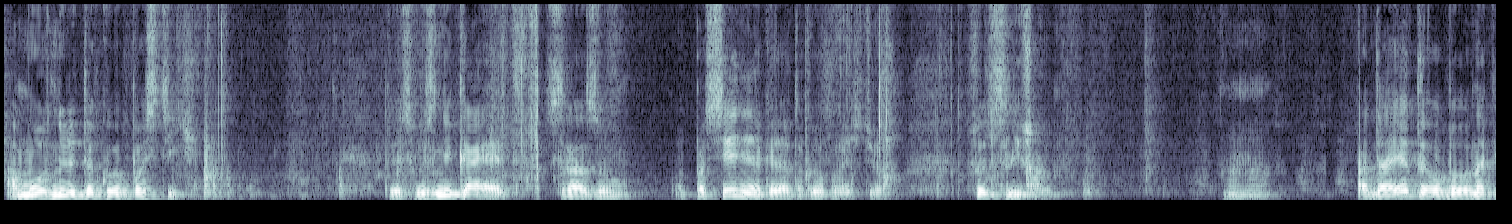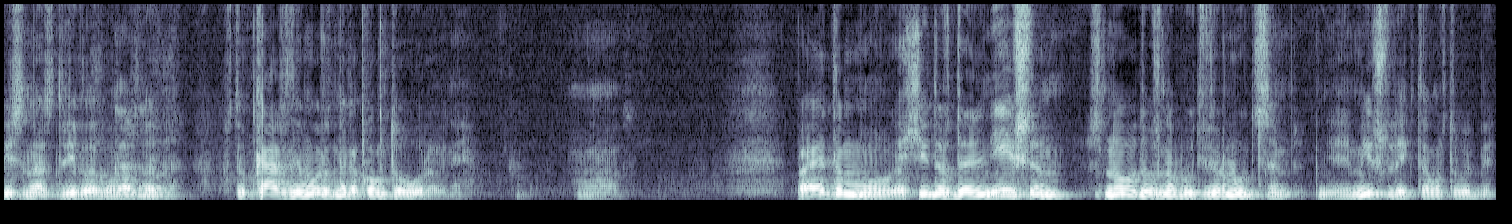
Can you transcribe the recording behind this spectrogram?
а можно ли такое постичь. То есть возникает сразу опасение, когда такое прочтешь, что это слишком. А до этого было написано, с две главы, что каждый может на каком-то уровне. Вот. Поэтому, очевидно, в дальнейшем снова должно будет вернуться Мишли к тому, чтобы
